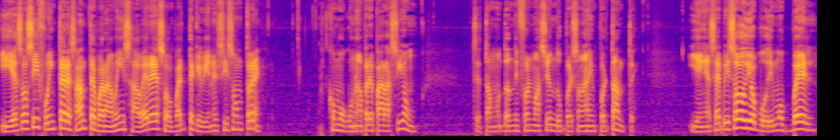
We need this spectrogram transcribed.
Y eso sí fue interesante para mí saber eso, aparte que viene el Season 3. Como que una preparación. Te estamos dando información de un personaje importante. Y en ese episodio pudimos ver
